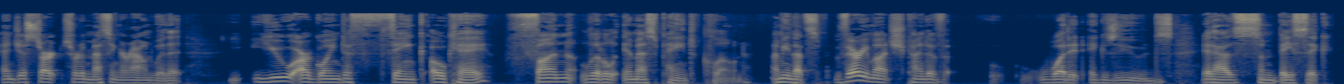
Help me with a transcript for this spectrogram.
and just start sort of messing around with it you are going to think okay fun little ms paint clone. I mean that's very much kind of what it exudes. It has some basic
